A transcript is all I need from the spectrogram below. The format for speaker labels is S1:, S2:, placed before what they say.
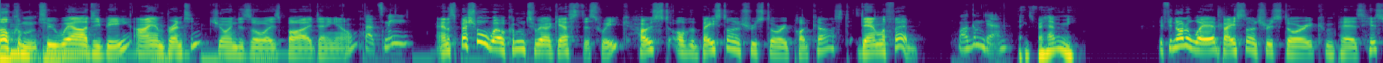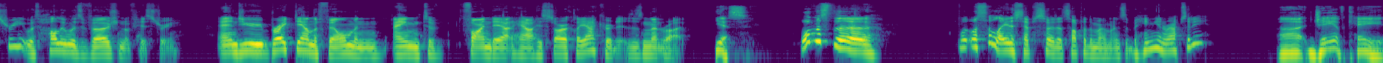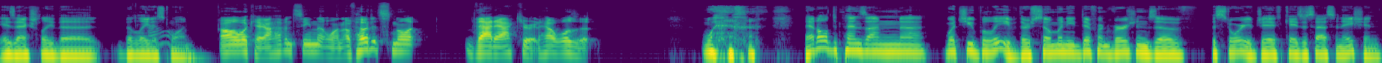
S1: Welcome to WowDB. I am Brenton, joined as always by Danielle.
S2: That's me.
S1: And a special welcome to our guest this week, host of the Based on a True Story podcast, Dan Lefebvre.
S2: Welcome, Dan.
S3: Thanks for having me.
S1: If you're not aware, Based on a True Story compares history with Hollywood's version of history. And you break down the film and aim to find out how historically accurate it is, isn't that right?
S3: Yes.
S1: What was the. What's the latest episode that's up at the moment? Is it Bohemian Rhapsody?
S3: Uh, JFK is actually the the latest
S2: Oh.
S3: one.
S1: Oh, okay. I haven't seen that one. I've heard it's not that accurate. How was it?
S3: Well, that all depends on uh, what you believe. There's so many different versions of the story of JFK's assassination,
